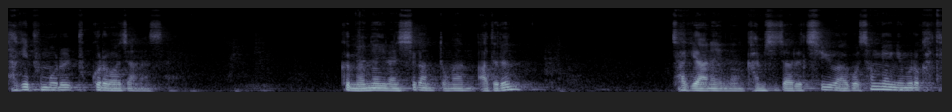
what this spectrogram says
자기 부모를 부끄러워하지 않았어요. 그 몇 년이라는 시간 동안 아들은 자기 안에 있는 감시자를 치유하고 성령님으로 가득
